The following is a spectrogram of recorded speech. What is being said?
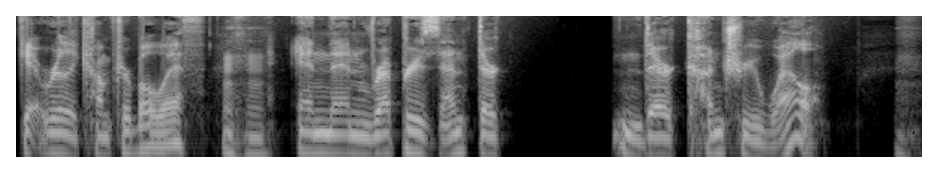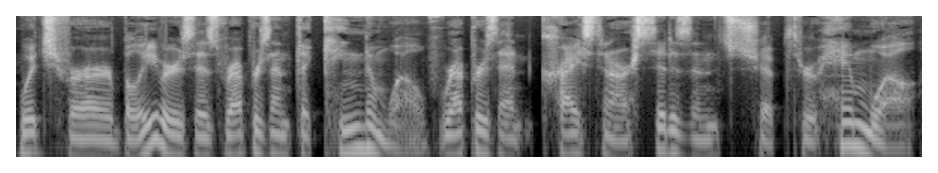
get really comfortable with Mm-hmm. and then represent their their country well which for our believers is represent the kingdom well represent christ and our citizenship through him well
